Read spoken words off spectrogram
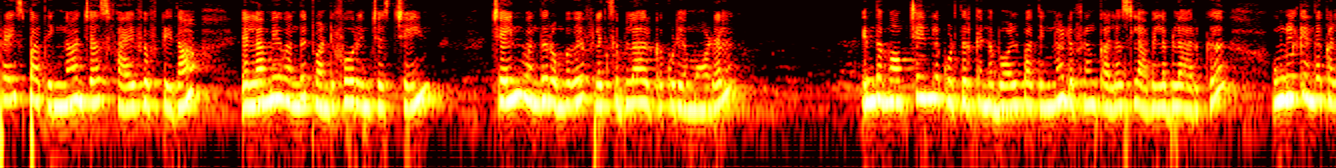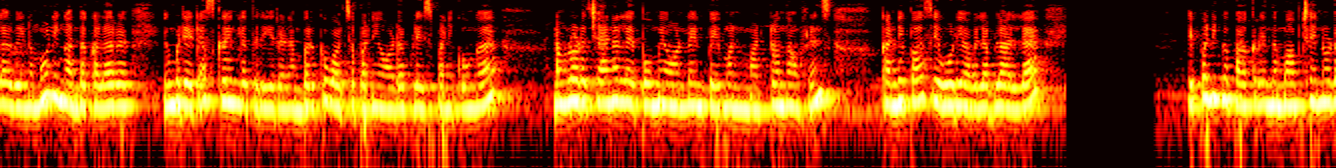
ப்ரைஸ் பார்த்தீங்கன்னா ஜஸ்ட் ஃபைவ் ஃபிஃப்டி தான். எல்லாமே வந்து twenty four inches chain chain வந்து ரொம்பவே ஃப்ளெக்சிபிளாக இருக்கக்கூடிய மாடல் இந்த மாப் செயினில் கொடுத்துருக்க இந்த பால் பார்த்தீங்கன்னா டிஃப்ரெண்ட் கலர்ஸில் அவைலபிளாக இருக்குது உங்களுக்கு எந்த கலர் வேணுமோ நீங்கள் அந்த கலரை இமிடியேட்டாக ஸ்க்ரீனில் தெரிகிற நம்பருக்கு வாட்ஸ்அப் பண்ணி ஆர்டர் ப்ளேஸ் பண்ணிக்கோங்க. நம்மளோட சேனலில் எப்போவுமே ஆன்லைன் பேமெண்ட் மட்டும்தான் ஃப்ரெண்ட்ஸ் கண்டிப்பாக சிஓடி அவைலபிளாக இல்லை. இப்போ நீங்கள் பார்க்குற இந்த மாப் செயினோட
